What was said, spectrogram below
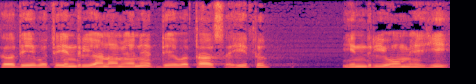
सदेवतेन्द्रियाणाम यानी देवता सहित इंद्रियों में ही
